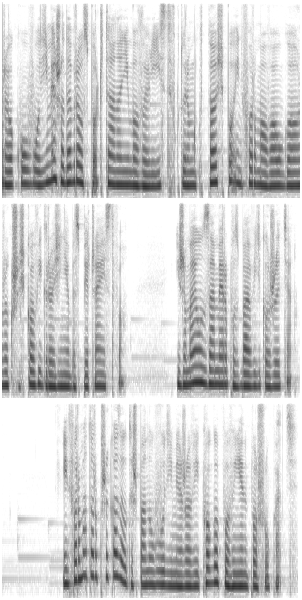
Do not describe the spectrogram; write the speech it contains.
roku Włodzimierz odebrał z poczty anonimowy list, w którym ktoś poinformował go, że Krzyśkowi grozi niebezpieczeństwo i że mają zamiar pozbawić go życia. Informator przekazał też panu Włodzimierzowi, kogo powinien poszukać.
